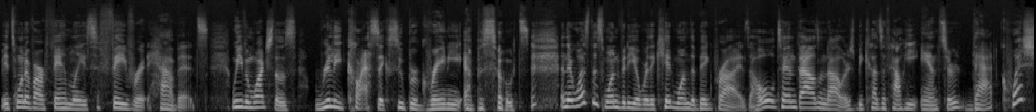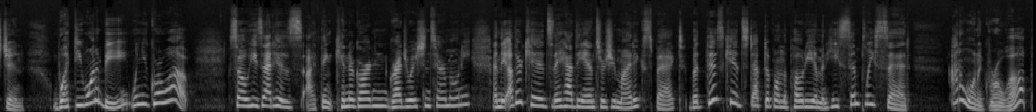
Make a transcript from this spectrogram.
It's one of our family's favorite habits. We even watch those really classic, super grainy episodes. And there was this one video where the kid won the big prize, a whole $10,000, because of how he answered that question What do you want to be when you grow up? So he's at his, I think, kindergarten graduation ceremony, and the other kids, they had the answers you might expect. But this kid stepped up on the podium and he simply said, I don't want to grow up.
